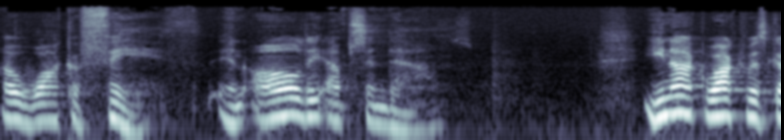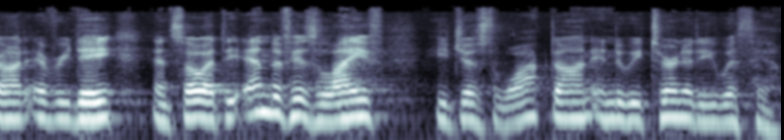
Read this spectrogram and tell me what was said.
a walk of faith in all the ups and downs. Enoch walked with God every day, and so at the end of his life, he just walked on into eternity with him.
